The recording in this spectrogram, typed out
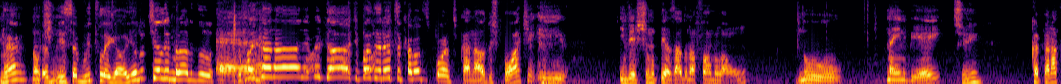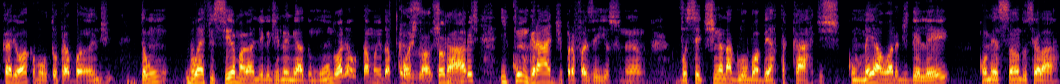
Né? não tinha. Isso é muito legal. E eu não tinha lembrado do. É. Eu falei, caralho, é verdade, Bandeirantes, o canal do esporte. Canal do esporte e investindo pesado na Fórmula 1, no, na NBA. Sim. O Campeonato Carioca voltou pra Band. Então, o UFC, a maior liga de MMA do mundo, olha o tamanho da aposta dos caras. E com grade pra fazer isso, né? Você tinha na Globo aberta cards com meia hora de delay, começando, sei lá,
